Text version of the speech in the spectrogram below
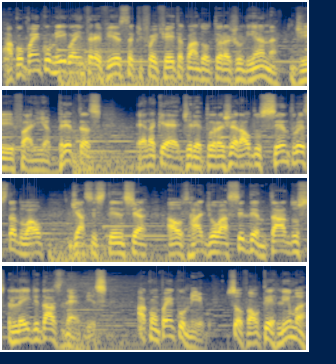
Acompanhe comigo a entrevista que foi feita com a doutora Juliana de Faria Pretas, ela que é diretora-geral do Centro Estadual de Assistência aos Radioacidentados Leide das Neves. Acompanhe comigo. Sou Walter Lima,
